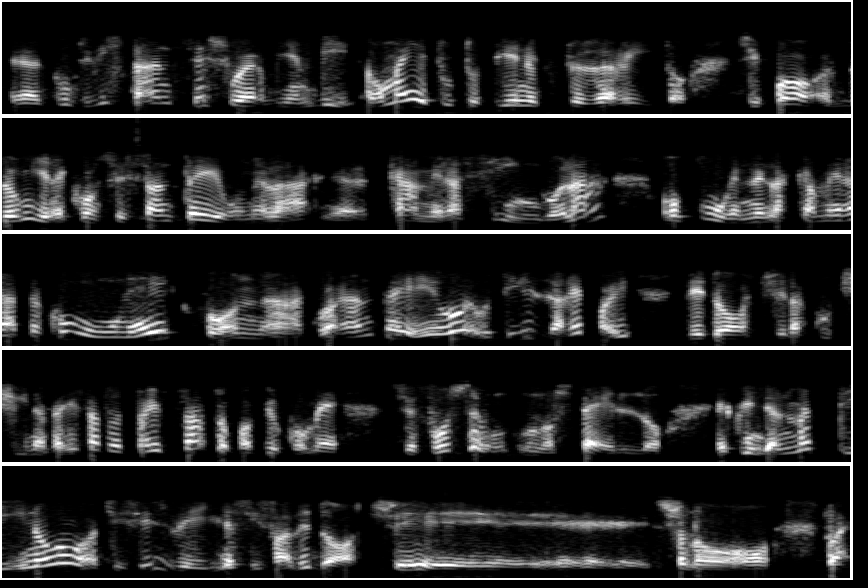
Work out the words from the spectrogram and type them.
eh, appunto di stanze su Airbnb, ormai è tutto pieno e tutto esaurito, si può dormire con 60 euro nella camera singola oppure nella camerata comune con eh, 40 euro e utilizzare poi le docce, la cucina, perché è stato attrezzato proprio come se fosse un, un ostello e quindi al mattino ci si sveglia, si fa le docce, e sono, cioè,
